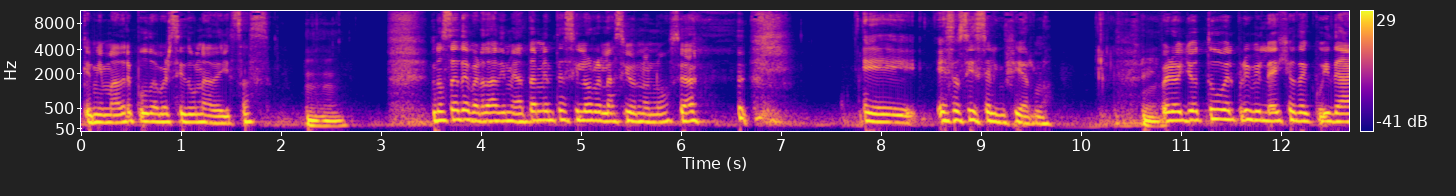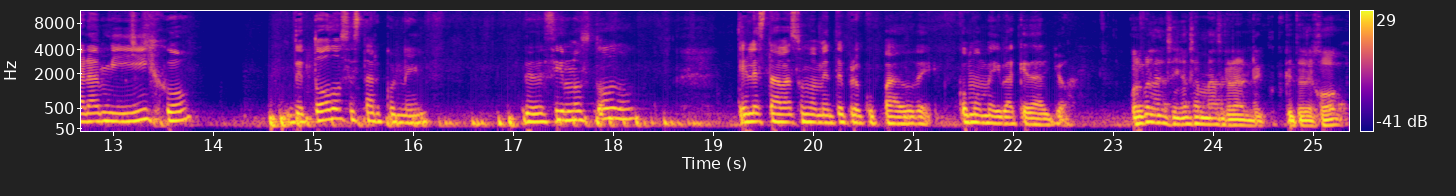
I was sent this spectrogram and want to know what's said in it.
que mi madre pudo haber sido una de esas. No sé, de verdad, inmediatamente así lo relaciono, ¿no? O sea, eh, eso sí es el infierno. Pero yo tuve el privilegio de cuidar a mi hijo, de todos estar con él, de decirnos todo. Él estaba sumamente preocupado de cómo me iba a quedar yo. ¿Cuál fue la enseñanza más grande que te dejó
